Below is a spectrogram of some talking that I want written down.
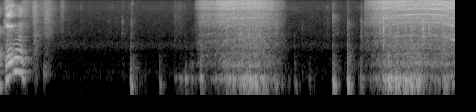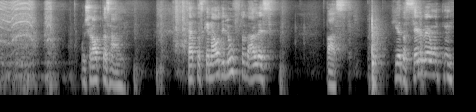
dagegen. Und schraube das an. Jetzt hat das genau die Luft und alles passt. Hier dasselbe unten.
